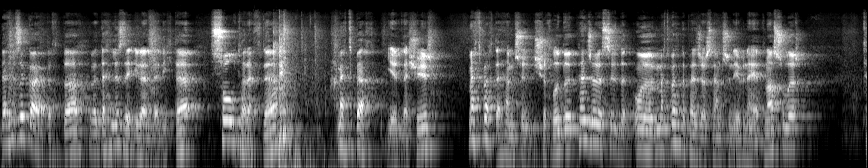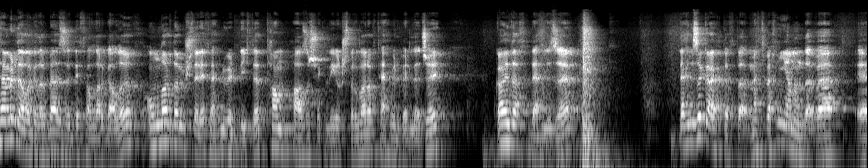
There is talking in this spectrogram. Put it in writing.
Dəhlizə qayıtdıqda və dəhlizlə irəlilədikdə sol tərəfdə mətbəx yerləşir. Mətbəx də həmçinin işıqlıdır. Pəncərəsi də o, mətbəxin də pəncərəsi həmçinin evin həyətinə açılır. Təmirlə əlaqədar bəzi detallar qalıb. Onlar da müştəriyə təhvil verdikdə tam hazır şəkildə yığışdırılaraq təhvil veriləcək. Qayıdaq dəhlizə. Dəhlizə qayıtdıqda mətbəxin yanında və e,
